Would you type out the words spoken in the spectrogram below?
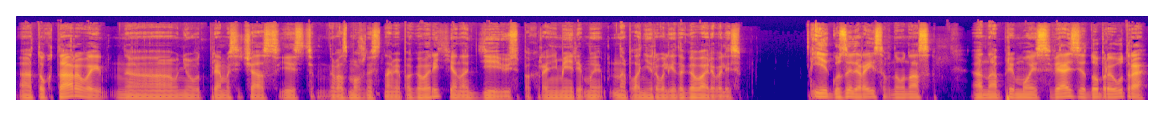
Токтаровой. У нее вот прямо сейчас есть возможность с нами поговорить. Я надеюсь, по крайней мере, мы напланировали и договаривались. И Гузель Раисовна у нас на прямой связи. Доброе утро.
